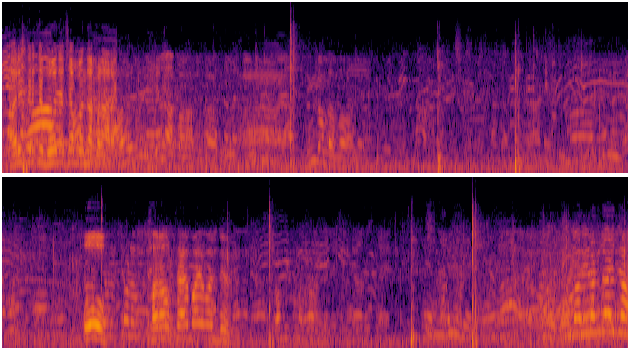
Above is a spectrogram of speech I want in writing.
ہری تیرے سے بہت اچھا بندہ کھڑا رکھا بالوالے او خرال صاحب آهي والد بال رنگ ڏايتا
